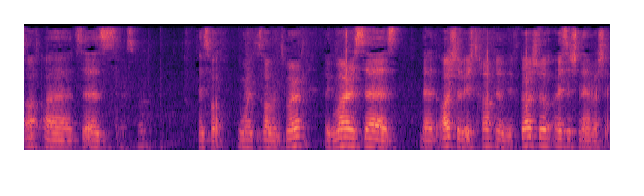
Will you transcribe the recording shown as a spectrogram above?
uh, uh, it says, says what? The Gemara says the that Asher Ishtchachim Nifgashu Oisish Ne'em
